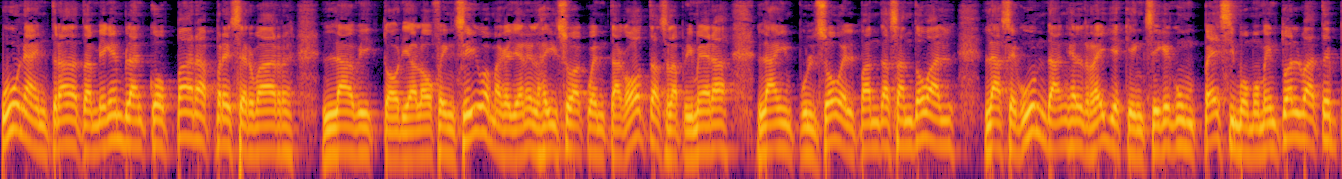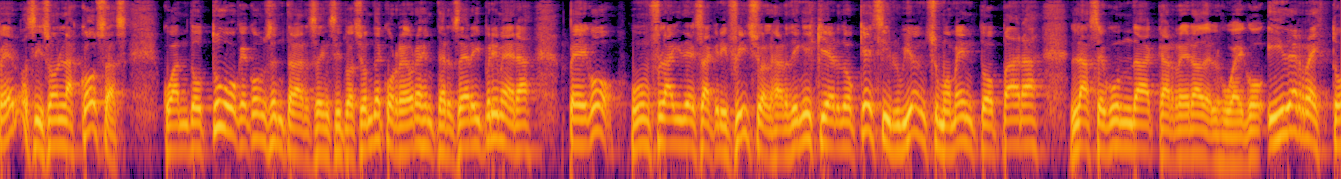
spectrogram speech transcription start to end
una entrada también en blanco para preservar la victoria. La ofensiva Magallanes la hizo a cuentagotas. La primera la impulsó el Panda Sandoval. La segunda Ángel Reyes, quien sigue en un pésimo momento al bate, pero así son las cosas. Cuando tuvo que concentrarse en situación de corredores en tercera y primera, pegó un fly de sacrificio al jardín izquierdo que sirvió en su momento para la segunda carrera del juego. Y de resto,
